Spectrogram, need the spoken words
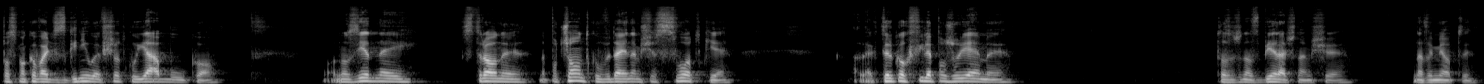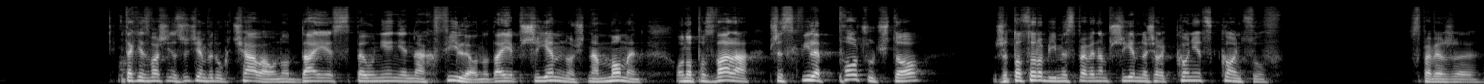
posmakować zgniłe w środku jabłko. Ono z jednej strony na początku wydaje nam się słodkie, ale jak tylko chwilę pożujemy, to zaczyna zbierać nam się na wymioty. I tak jest właśnie z życiem według ciała. Ono daje spełnienie na chwilę, ono daje przyjemność na moment. Ono pozwala przez chwilę poczuć to, że to, co robimy, sprawia nam przyjemność, ale koniec końców sprawia, że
